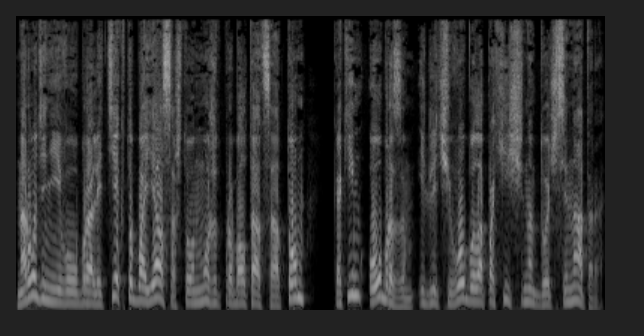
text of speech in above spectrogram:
На родине его убрали те, кто боялся, что он может проболтаться о том, каким образом и для чего была похищена дочь сенатора.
